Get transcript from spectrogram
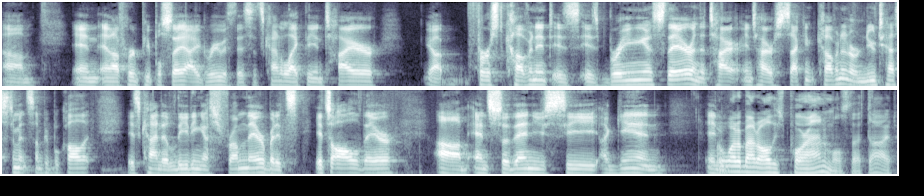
Um, and, and I've heard people say, I agree with this. It's kind of like the entire uh, first covenant is, is bringing us there, and the entire, entire second covenant, or New Testament, some people call it, is kind of leading us from there, but it's, it's all there. Um, and so then you see again, in, but what about all these poor animals that died?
